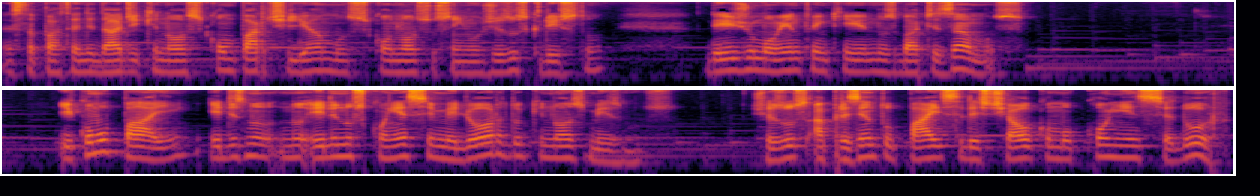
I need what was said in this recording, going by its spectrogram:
esta paternidade que nós compartilhamos com nosso Senhor Jesus Cristo desde o momento em que nos batizamos. E como Pai, ele nos conhece melhor do que nós mesmos. Jesus apresenta o Pai Celestial como conhecedor.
